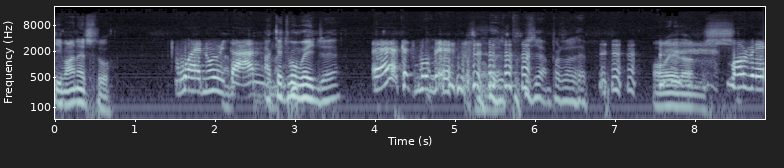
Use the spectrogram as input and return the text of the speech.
qui mana ets tu. Bueno, i tant. Aquests moments, eh? Eh, aquests moments. Després ja en parlarem. Molt bé, doncs, Molt bé,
